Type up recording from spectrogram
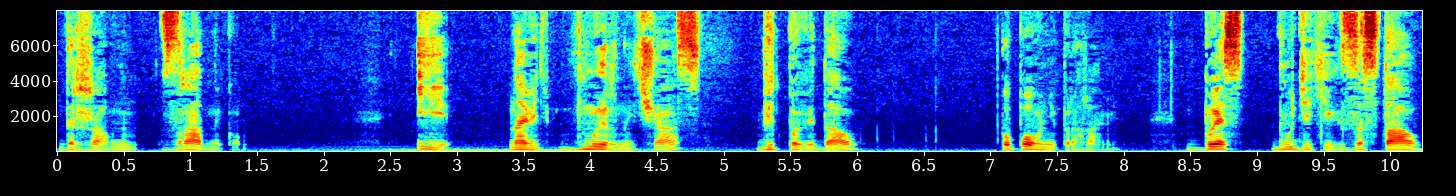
державним зрадником. І навіть в мирний час відповідав по повній програмі, без будь-яких застав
